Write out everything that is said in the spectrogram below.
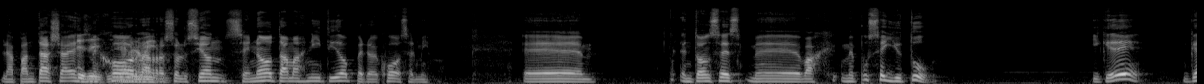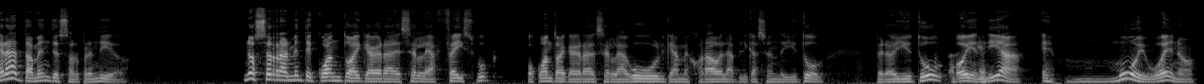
la pantalla es Sí, mejor, la resolución se nota más nítido, pero el juego es el mismo. Eh, entonces me, bajé- me puse YouTube y quedé gratamente sorprendido. No sé realmente cuánto hay que agradecerle a Facebook o cuánto hay que agradecerle a Google que ha mejorado la aplicación de YouTube. Pero YouTube hoy en día es muy bueno.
